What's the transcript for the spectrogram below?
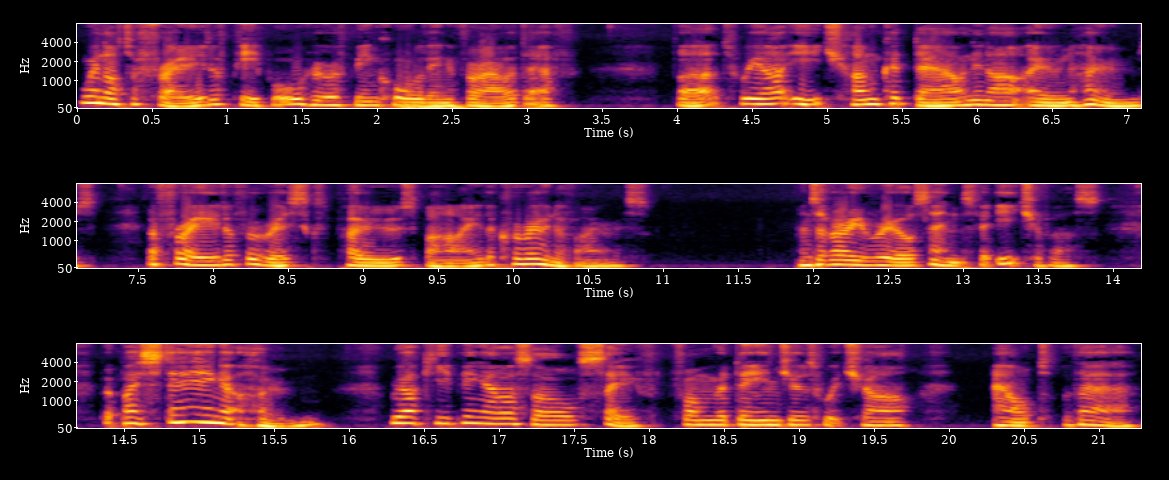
We're not afraid of people who have been calling for our death, but we are each hunkered down in our own homes, afraid of the risks posed by the coronavirus and a very real sense for each of us. But by staying at home, we are keeping ourselves safe from the dangers which are out there.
